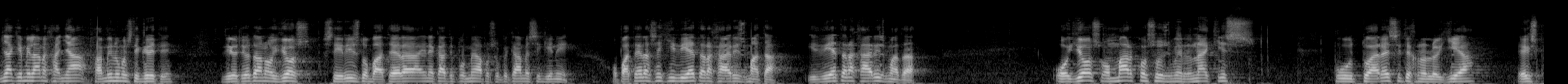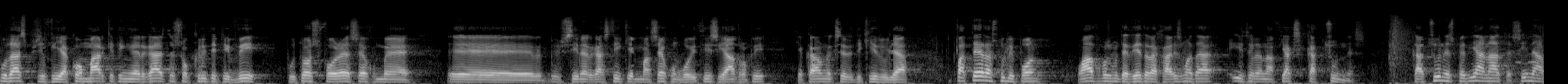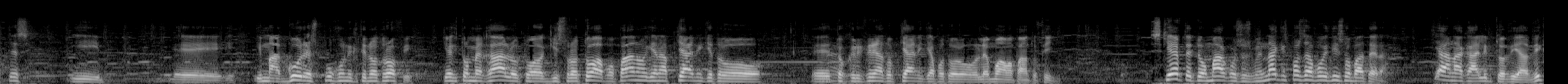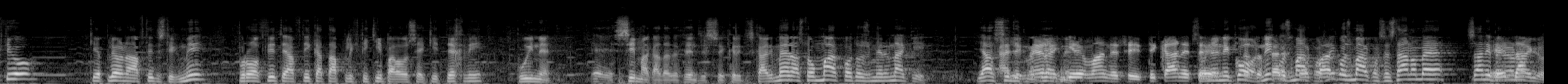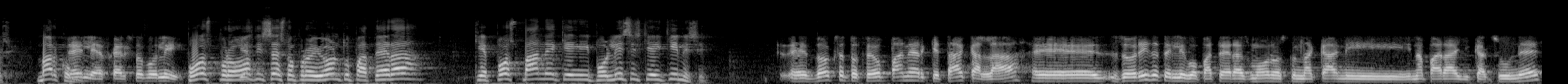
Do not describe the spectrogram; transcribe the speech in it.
μια και μιλάμε Χανιά, θα μείνουμε στην Κρήτη. Διότι όταν ο γιος στηρίζει τον πατέρα, είναι κάτι που εμένα προσωπικά με συγκινεί. Ο πατέρας έχει ιδιαίτερα χαρίσματα. Ιδιαίτερα χαρίσματα. Ο γιος, ο Μάρκος ο Σμυρνάκης, που του αρέσει η τεχνολογία, έχει σπουδάσει ψηφιακό μάρκετινγκ, εργάζεται στο Κρήτη TV, που τόσες φορές έχουμε ε, συνεργαστεί και μας έχουν βοηθήσει οι άνθρωποι και κάνουν εξαιρετική δουλειά. Ο πατέρας του λοιπόν, ο άνθρωπος με τα ιδιαίτερα χαρίσματα, ήθελε να φτιάξει κατσούνες. Κατσούνες, παιδιά, ανάτες. Είναι αυτές οι, ε, οι μαγκούρες που έχουν οι κτηνοτρόφοι. Και έχει το μεγάλο, το αγκιστρωτό από πάνω για να πιάνει και το, ε, το κρικρί να το πιάνει και από το λαιμό, άμα πάνω το φύγει. Σκέφτεται ο Μάρκος Σμινάκη πώς θα βοηθήσει τον πατέρα. Και ανακαλύπτει το διαδίκτυο και πλέον αυτή τη στιγμή προωθείται αυτή η καταπληκτική παραδοσιακή τέχνη που είναι ε, σήμα κατά τεθέν της Κρήτης. Καλημέρα στον Μάρκο το Σμυρνάκη. Γεια σου, Καλημέρα, κύριε Μάνεση. Τι κάνετε; Στον ελληνικό. Νίκος Μάρκος. Πα... Νίκος Μάρκος. Αισθάνομαι σαν υπερενόχλιο. Μάρκο. Τέλεια, ευχαριστώ πολύ. Πώς προώθησε το προϊόν του πατέρα και πώς πάνε και οι πωλήσεις και η κίνηση; Ε, δόξα τω Θεώ πάνε αρκετά καλά. Ε, ζορίζεται λίγο ο πατέρας μόνος του να, κάνει, να παράγει κατσούνες.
